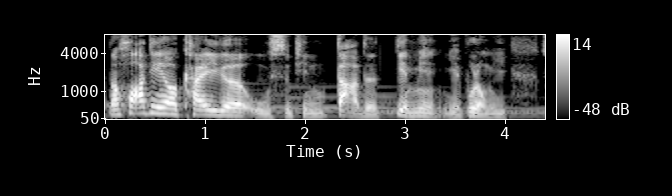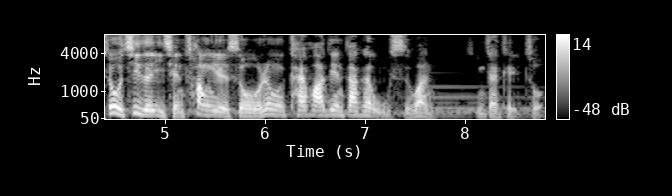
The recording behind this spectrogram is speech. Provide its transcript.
那花店要开一个五十平大的店面也不容易，所以我记得以前创业的时候，我认为开花店大概五十万应该可以做，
